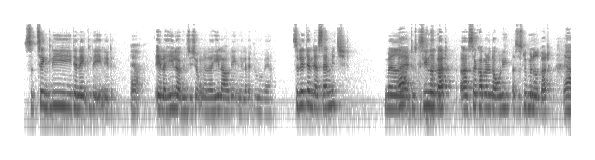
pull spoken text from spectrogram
så tænk lige den enkelte ind i det ja, eller hele organisationen, eller hele afdelingen, eller hvem det må være. Så lidt den der sandwich, med Ja. at du skal sige noget godt, og så kommer det dårligt, og så slut med noget godt. ja,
